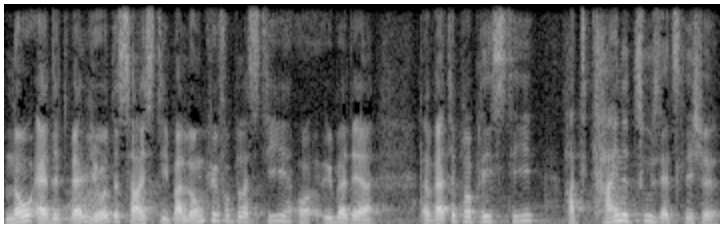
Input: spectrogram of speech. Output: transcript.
No Added Value, das heißt, die Ballonkyphoplastie äh, über der äh, Vertebroplastie hat keine zusätzliche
